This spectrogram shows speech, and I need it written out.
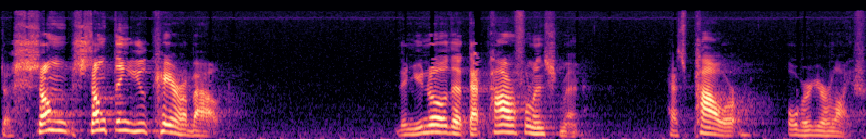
to some, something you care about, then you know that that powerful instrument has power over your life.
